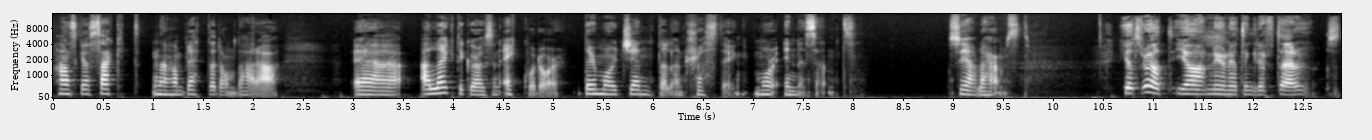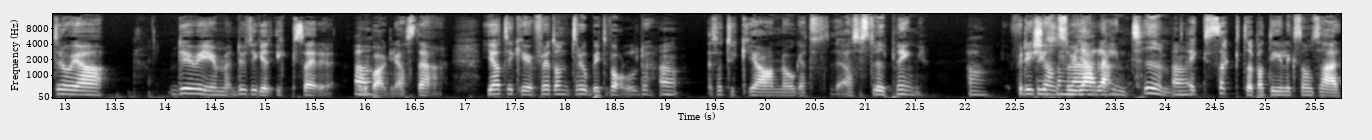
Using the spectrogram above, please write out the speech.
han ska ha sagt när han berättade om det här. Eh, I like the girls in Ecuador. They're more gentle and trusting. More innocent. Så jävla hemskt. Jag tror att jag, nu när jag tänker efter, så tror jag, du är ju, du tycker att yxa är det Ja. obehagligaste. Jag tycker, förutom trubbigt våld, Ja. så tycker jag nog att, alltså strypning. Ja. För det, Det känns så nära. jävla intimt. Ja. Exakt typ att det är liksom så här.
